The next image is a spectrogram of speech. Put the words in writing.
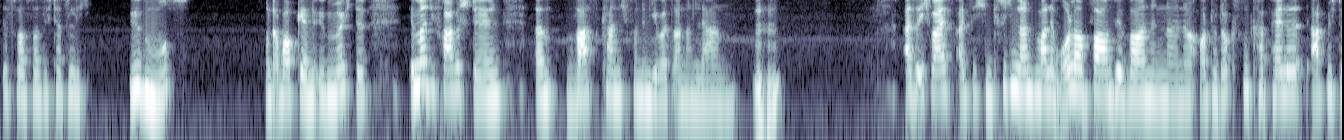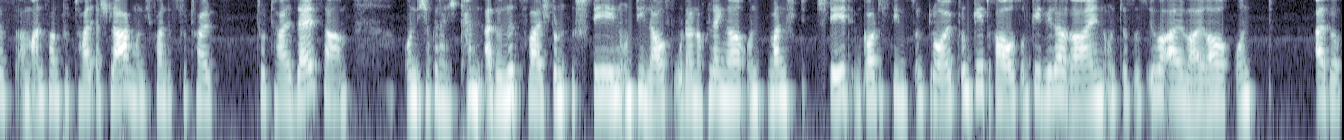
ist was, was ich tatsächlich üben muss und aber auch gerne üben möchte, immer die Frage stellen, ähm, was kann ich von den jeweils anderen lernen? Mhm. Also ich weiß, als ich in Griechenland mal im Urlaub war und wir waren in einer orthodoxen Kapelle, hat mich das am Anfang total erschlagen und ich fand es total, total seltsam. Und ich habe gedacht, ich kann also nur zwei Stunden stehen und die laufen oder noch länger und man steht im Gottesdienst und läuft und geht raus und geht wieder rein und es ist überall Weihrauch und also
